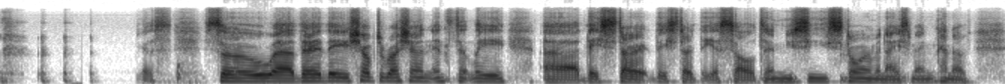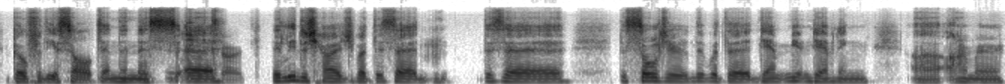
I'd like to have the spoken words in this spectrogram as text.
there. Yes. So uh, they they show up to Russia and instantly uh, they start they start the assault and you see Storm and Iceman kind of go for the assault and then this They lead the uh, charge. they lead the charge but this uh this uh the soldier with the dam- mutant dampening uh, armor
